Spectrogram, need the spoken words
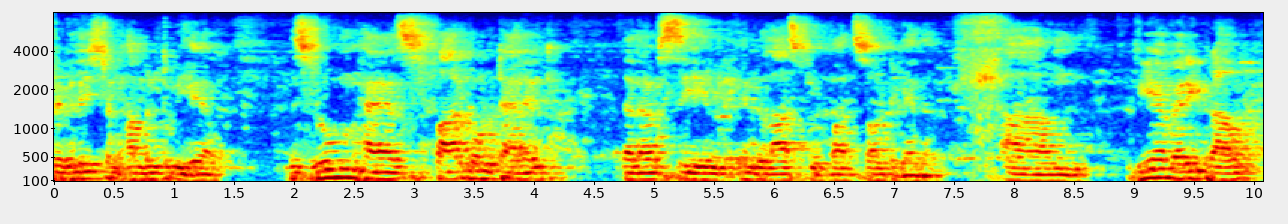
privileged and humbled to be here. This room has far more talent than I've seen in the last few months altogether. Um, we are very proud,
